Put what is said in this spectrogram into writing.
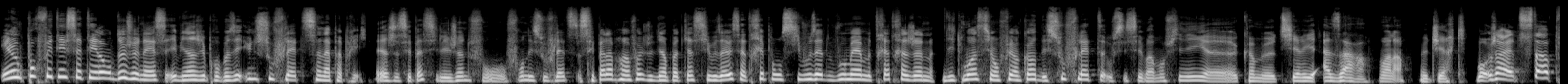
Et donc, pour fêter cet élan de jeunesse, eh bien, j'ai proposé une soufflette, ça n'a pas pris. Je sais pas si les jeunes font, font des soufflettes. C'est pas la première fois que je dis un podcast. Si vous avez cette réponse, si vous êtes vous-même très très jeune, dites-moi si on fait encore des soufflettes ou si c'est vraiment fini euh, comme euh, Thierry Hazard. Voilà, le jerk. Bon, j'arrête. Stop!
